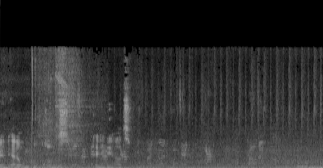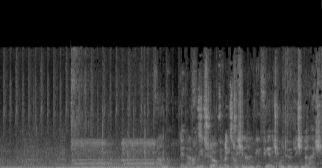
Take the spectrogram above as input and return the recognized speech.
Während er da rumguckt und keine Idee hat. Bei 0%. Ja. Warte. Warnung, der Ach, bewegt sich in einem gefährlich untödlichen Bereich.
